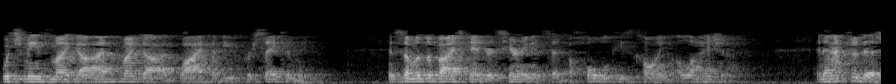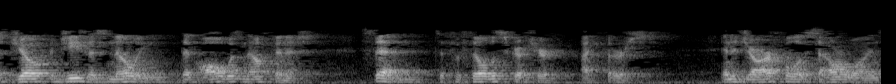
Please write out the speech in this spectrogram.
which means, My God, my God, why have you forsaken me? And some of the bystanders hearing it said, Behold, he's calling Elijah. And after this, Jesus, knowing that all was now finished, said, To fulfill the scripture, I thirst. And a jar full of sour wine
